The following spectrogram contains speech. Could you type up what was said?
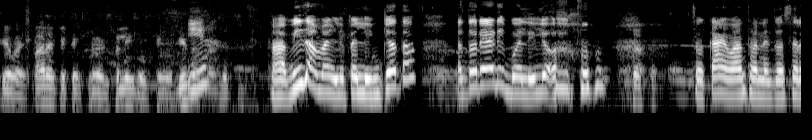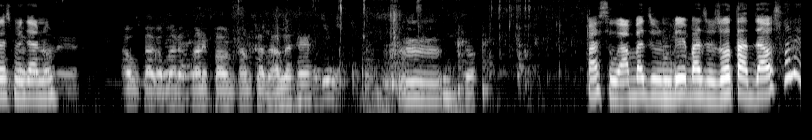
કહેવાય. પારે પીતે કહેવાય ને પલિંગ જ કહેવાય. બીજું કાંઈ નથી. હા બીજા માળી પલ્લીન કયો તો? તો રેડી બોલી લ્યો. તો કાંઈ વાંધો નહીં જો સરસ મજાનું. આવું કાંઈક અમારે પાણી પાવાનું કામકાજ હાલે છે. પાછું આ બાજુ બે બાજુ જોતા જ જાવ છો ને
